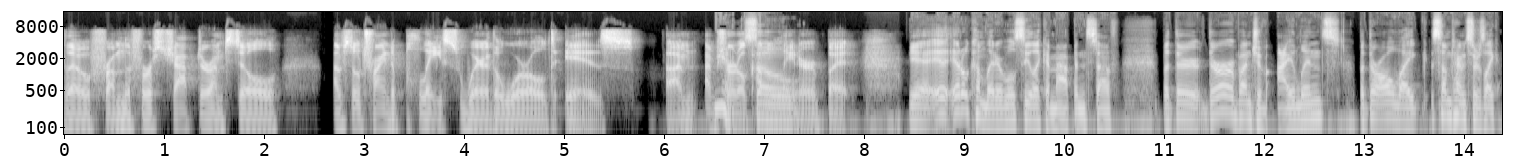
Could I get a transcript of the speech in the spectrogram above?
though from the first chapter. I'm still I'm still trying to place where the world is. I'm I'm sure Yeah, it'll so- come later, but Yeah, it, it'll come later. We'll see like a map and stuff. But there there are a bunch of islands, but they're all like sometimes there's like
